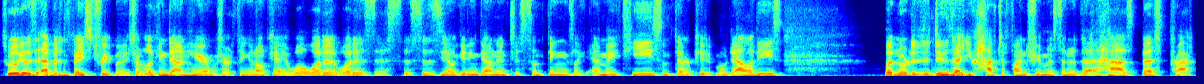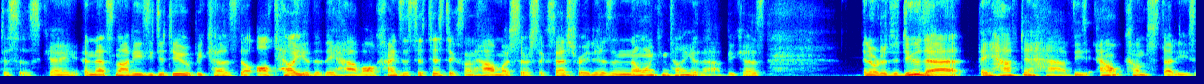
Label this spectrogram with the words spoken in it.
So we look at this evidence-based treatment. We start looking down here and we start thinking, okay, well, what is, what is this? This is you know getting down into some things like MAT, some therapeutic modalities. But in order to do that, you have to find a treatment center that has best practices, okay? And that's not easy to do because they'll all tell you that they have all kinds of statistics on how much their success rate is, and no one can tell you that because in order to do that, they have to have these outcome studies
